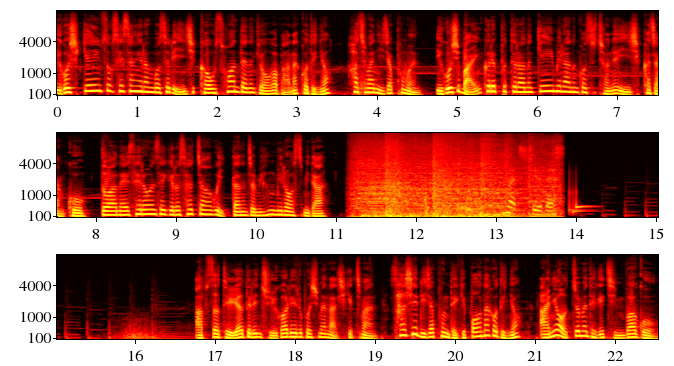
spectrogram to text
이것이 게임 속 세상이란 것을 인식하고 소환되는 경우가 많았거든요. 하지만 이 작품은 이곳이 마인크래프트라는 게임이라는 것을 전혀 인식하지 않고 또 하나의 새로운 세계로 설정하고 있다는 점이 흥미로웠습니다. Let's do this. 앞서 들려드린 줄거리를 보시면 아시겠지만 사실 이 작품 되게 뻔하거든요. 아니 어쩌면 되게 진부하고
